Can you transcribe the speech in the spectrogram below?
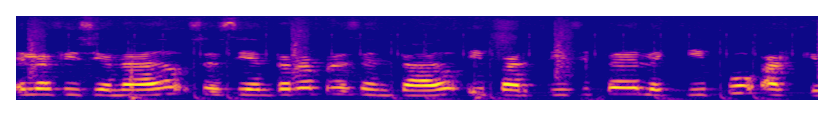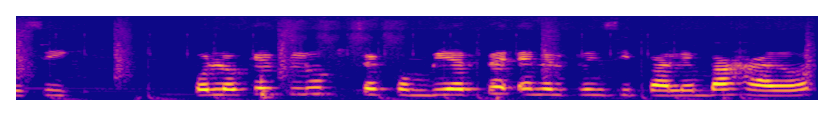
El aficionado se siente representado y partícipe del equipo al que sigue, por lo que el club se convierte en el principal embajador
